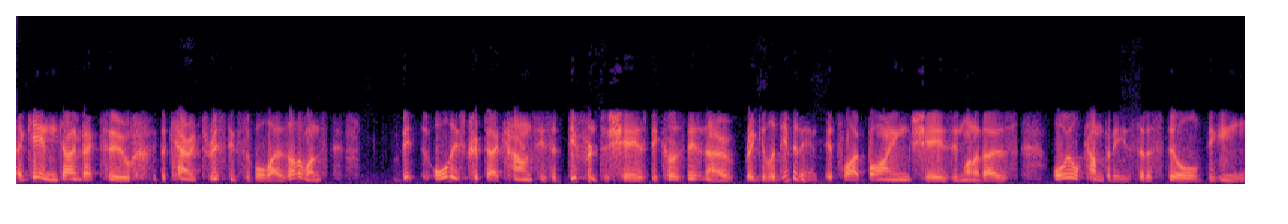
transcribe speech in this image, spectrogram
again, going back to the characteristics of all those other ones, all these cryptocurrencies are different to shares because there's no regular dividend. It's like buying shares in one of those oil companies that are still digging,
